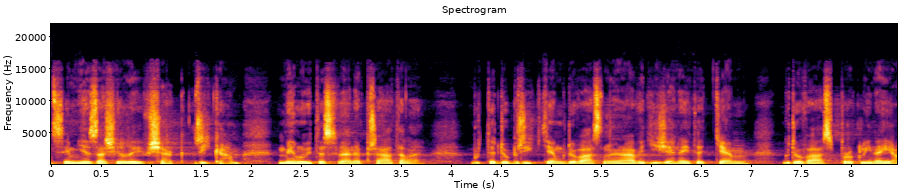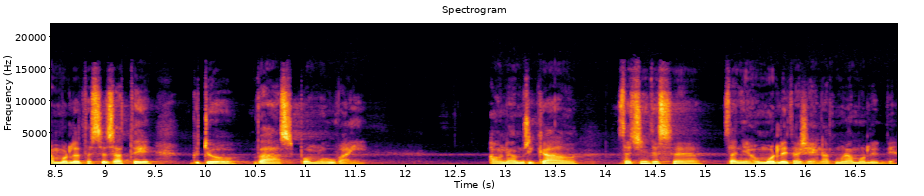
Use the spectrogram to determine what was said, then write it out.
si mě zažili, však říkám, milujte své nepřátele, buďte dobří k těm, kdo vás nenávidí, žehnejte těm, kdo vás proklínají a modlete se za ty, kdo vás pomlouvají. A on nám říkal, začněte se za něho modlit a žehnat mu na modlitbě.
